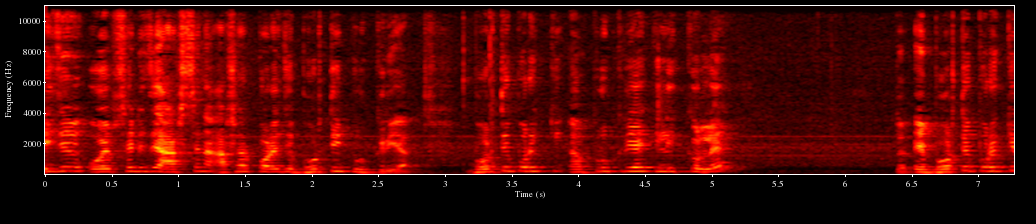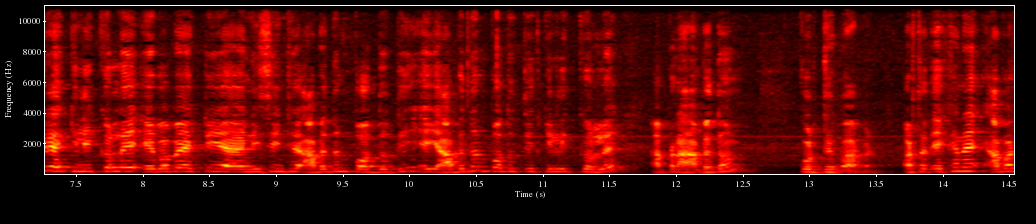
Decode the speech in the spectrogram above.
এই যে ওয়েবসাইটে যে আসছে না আসার পরে যে ভর্তি প্রক্রিয়া ভর্তি প্রক্রিয়া ক্লিক করলে, তো এই ভর্তি প্রক্রিয়া ক্লিক করলে এভাবে একটি নিচে আবেদন পদ্ধতি, এই আবেদন পদ্ধতি ক্লিক করলে আপনারা আবেদন করতে পারবেন। অর্থাৎ এখানে আবার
